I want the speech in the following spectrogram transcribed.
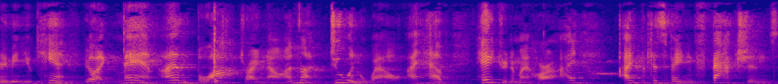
what I mean? You can't. You're like, man, I'm blocked right now. I'm not doing well. I have hatred in my heart. I, I participate in factions.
